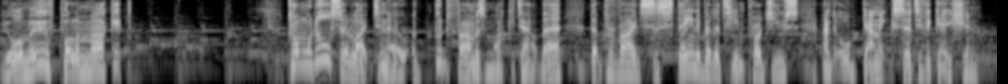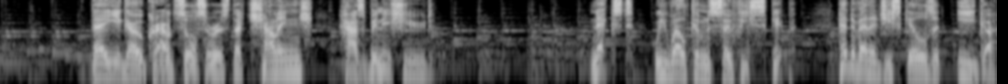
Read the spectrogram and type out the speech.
Your move, Pulham Market. Tom would also like to know a good farmers market out there that provides sustainability in produce and organic certification. There you go, crowd sorcerers. The challenge has been issued. Next, we welcome Sophie Skip, Head of Energy Skills at EAGER,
